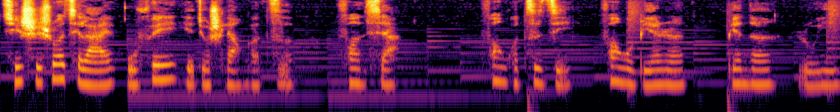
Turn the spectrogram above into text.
其实说起来，无非也就是两个字：放下。放过自己，放过别人，便能如意。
